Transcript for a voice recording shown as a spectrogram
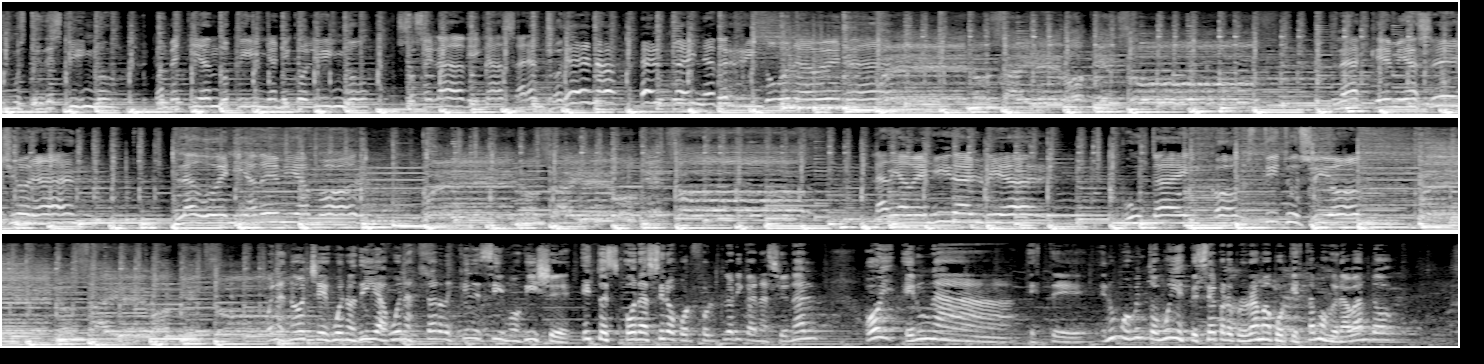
como este noches, buenos días, buenas tardes. ¿Qué decimos, Guille? Esto es Hora Cero por Folclórica Nacional. Hoy en una este en un momento muy especial para el programa porque estamos grabando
